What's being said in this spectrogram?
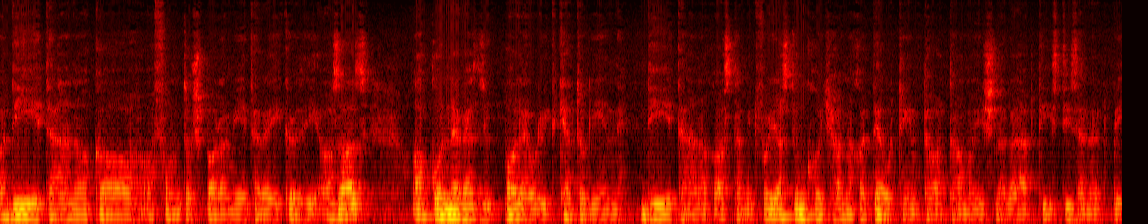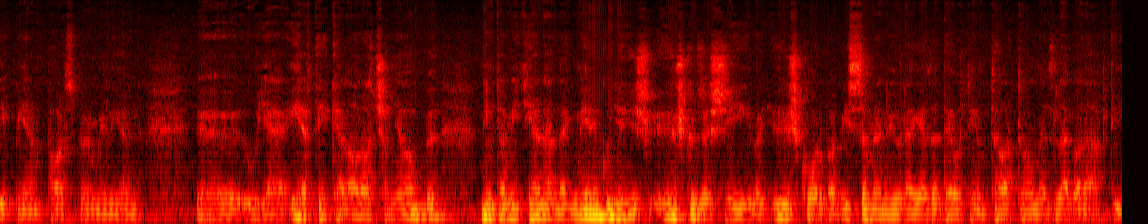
a diétának a, a fontos paraméterei közé. Azaz, akkor nevezzük paleolit ketogén diétának azt, amit fogyasztunk, hogyha annak a deutin tartalma is legalább 10-15 ppm parts per million ugye értékel alacsonyabb, mint amit jelenleg mérünk, ugyanis ősközösségi vagy őskorba visszamenőleg ez a deutérium tartalom ez legalább 10-15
